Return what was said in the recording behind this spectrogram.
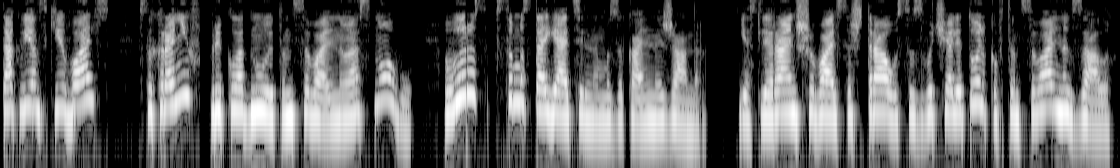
Так венский вальс, сохранив прикладную танцевальную основу, вырос в самостоятельный музыкальный жанр. Если раньше вальсы Штрауса звучали только в танцевальных залах,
